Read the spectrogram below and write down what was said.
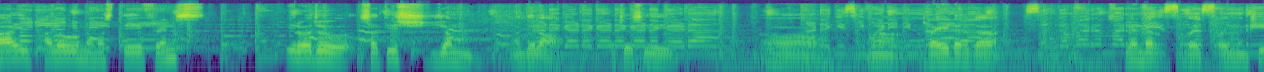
హాయ్ హలో నమస్తే ఫ్రెండ్స్. ఈరోజు సతీష్ ఎం మధ్యలో వచ్చేసి మన రైడర్గా స్ప్లెండర్ బైక్ పై నుంచి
